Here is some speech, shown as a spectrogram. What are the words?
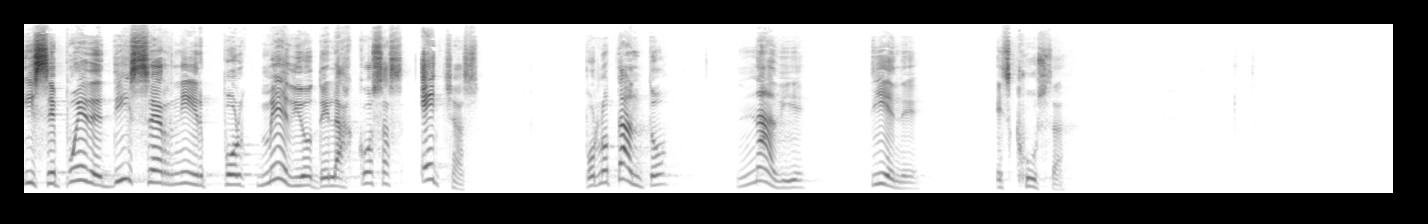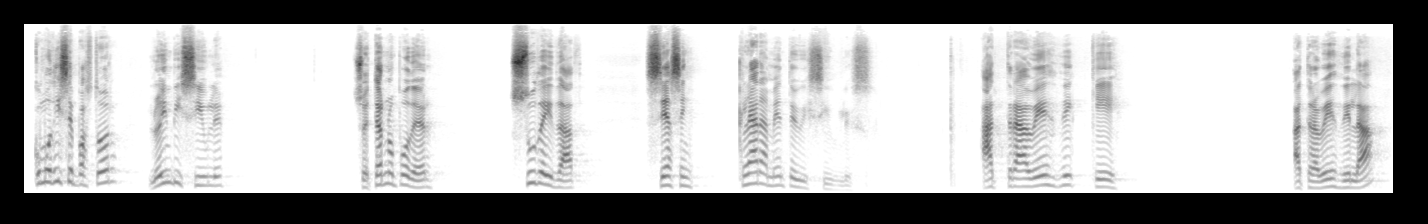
Y se puede discernir por medio de las cosas hechas. Por lo tanto, nadie tiene excusa. ¿Cómo dice pastor? lo invisible, su eterno poder, su deidad, se hacen claramente visibles. ¿A través de qué? A través de la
